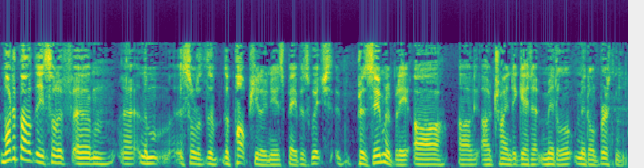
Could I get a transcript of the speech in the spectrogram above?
what about the sort of um, uh, the sort of the, the popular newspapers, which presumably are, are are trying to get at middle Middle Britain?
